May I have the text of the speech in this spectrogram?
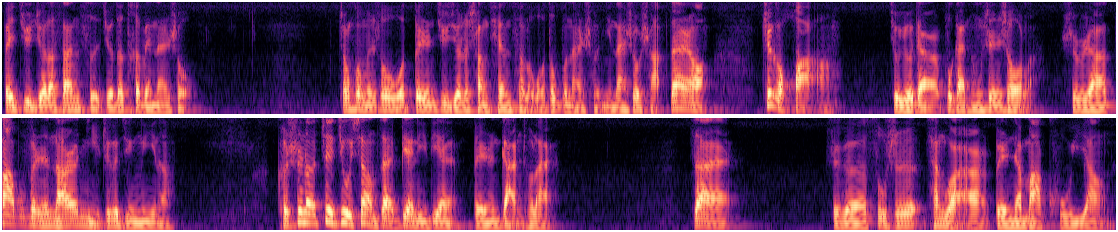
被拒绝了三次，觉得特别难受。张颂文说：“我被人拒绝了上千次了，我都不难受，你难受啥？但是啊，这个话啊，就有点不感同身受了，是不是啊？大部分人哪有你这个经历呢？可是呢，这就像在便利店被人赶出来，在这个素食餐馆被人家骂哭一样的。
